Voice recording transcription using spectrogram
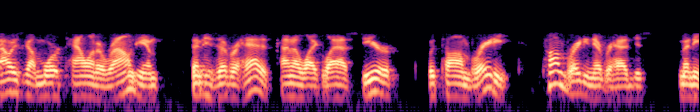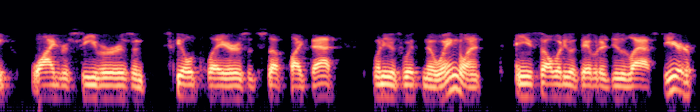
Now he's got more talent around him than he's ever had. It's kind of like last year with Tom Brady. Tom Brady never had this many wide receivers and skilled players and stuff like that when he was with New England. And you saw what he was able to do last year.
